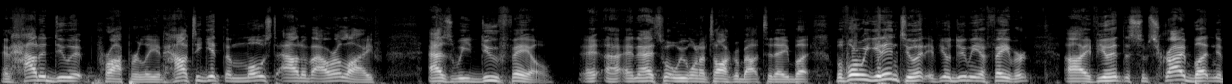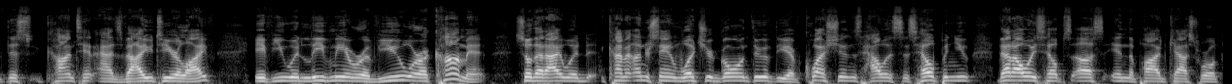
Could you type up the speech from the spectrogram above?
and how to do it properly, and how to get the most out of our life as we do fail. Uh, and that's what we want to talk about today. But before we get into it, if you'll do me a favor, uh, if you hit the subscribe button, if this content adds value to your life, if you would leave me a review or a comment so that I would kind of understand what you're going through, if you have questions, how is this is helping you, that always helps us in the podcast world.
